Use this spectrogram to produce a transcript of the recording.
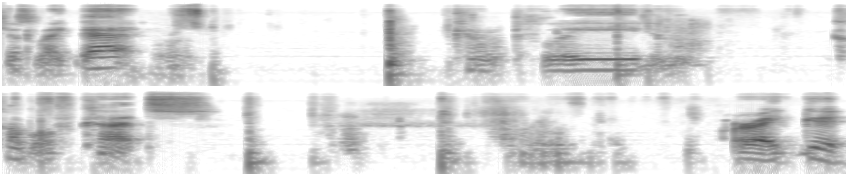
Just like that. Complete a couple of cuts. Alright, good.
